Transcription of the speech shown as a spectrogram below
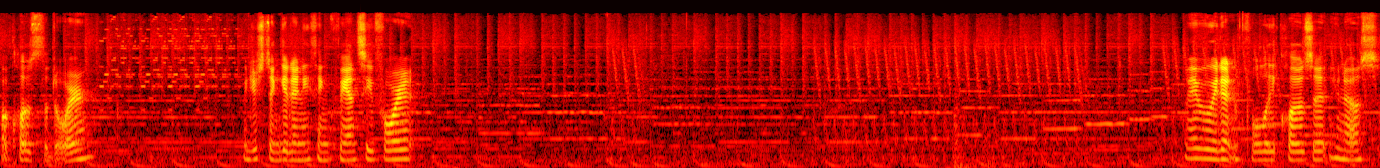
We'll close the door. We just didn't get anything fancy for it. Maybe we didn't fully close it, who knows.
